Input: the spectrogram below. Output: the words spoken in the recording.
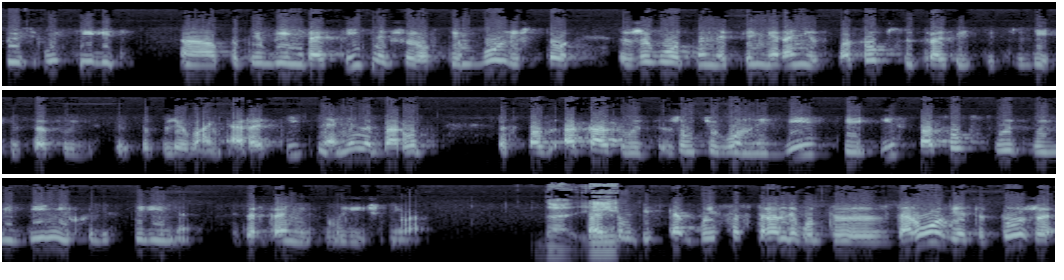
то есть усилить э, потребление растительных жиров, тем более, что животные, например, они способствуют развитию сердечно-сосудистых заболеваний, а растительные, они, наоборот, оказывают желчегонные действия и способствуют выведению холестерина из организма лишнего. Да, Поэтому и... здесь как бы со стороны вот э, здоровья это тоже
